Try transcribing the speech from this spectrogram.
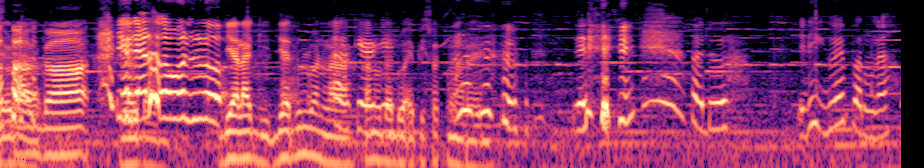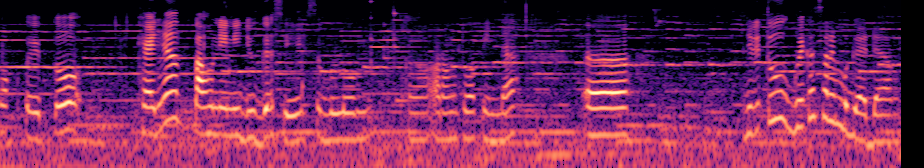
Ya udah. Astaga. ya udah lu ngomong dulu. Dia lagi, dia duluan lah. Oke, kan oke. udah dua episode kemarin. jadi aduh jadi gue pernah waktu itu kayaknya tahun ini juga sih sebelum eh, orang tua pindah eh jadi tuh gue kan sering begadang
